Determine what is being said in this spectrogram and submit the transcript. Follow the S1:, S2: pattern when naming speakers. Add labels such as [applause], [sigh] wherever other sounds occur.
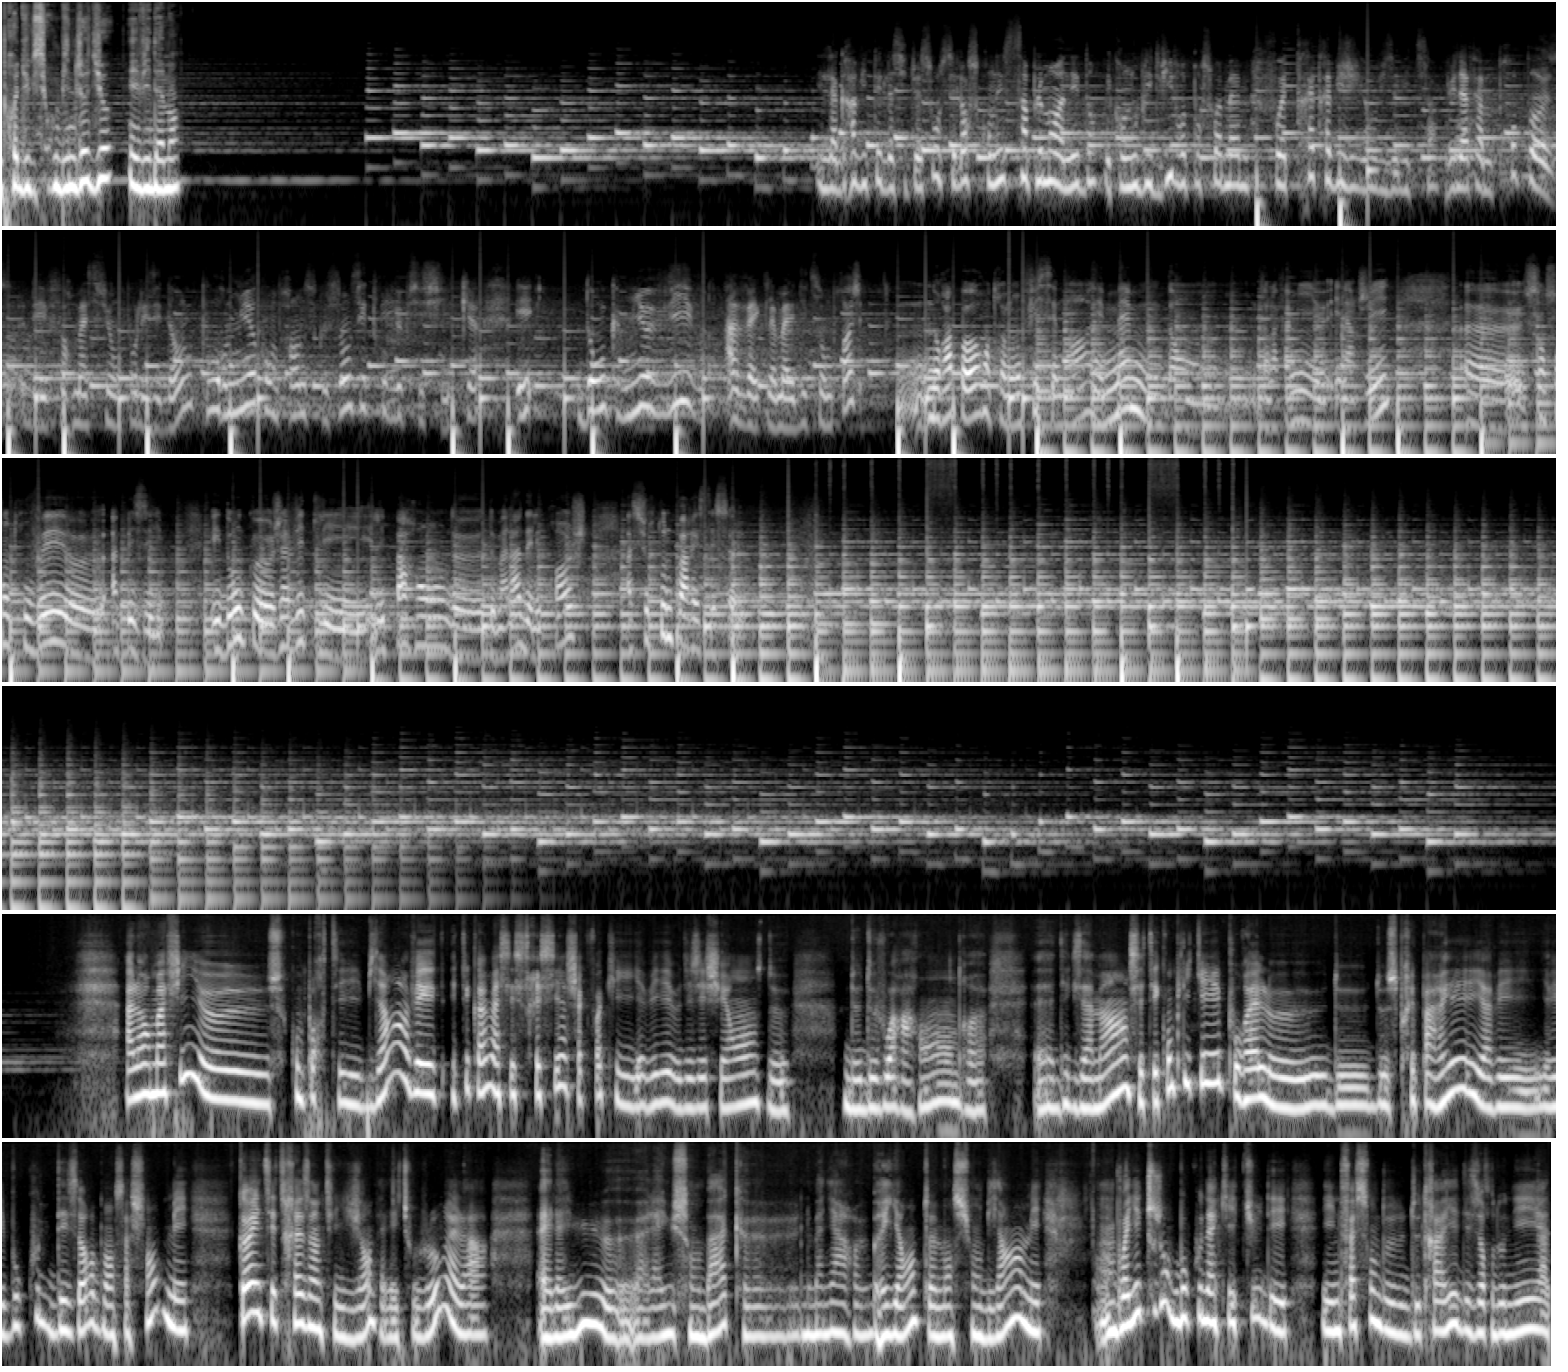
S1: Une production Binge Audio, évidemment.
S2: La gravité de la situation, c'est lorsqu'on est simplement un aidant et qu'on oublie de vivre pour soi-même. Il faut être très très vigilant vis-à-vis de ça.
S3: L'UNAFAM propose des formations pour les aidants pour mieux comprendre ce que sont ces troubles psychiques et donc mieux vivre avec la maladie de son proche.
S4: Nos rapports entre mon fils et moi, et même dans, s'en sont trouvés euh, apaisés. Et donc euh, j'invite les, parents de malades et les proches à surtout ne pas rester seuls.
S5: Alors ma fille euh, se comportait bien, avait été quand même assez stressée à chaque fois qu'il y avait euh, des échéances de, de devoirs à rendre, euh, d'examens. C'était compliqué pour elle euh, de, de se préparer. Il y, avait, il y avait beaucoup de désordre dans sa chambre, mais comme elle était très intelligente, elle est toujours, elle a, elle a, eu, elle a eu son bac de manière brillante, mention bien, mais on voyait toujours beaucoup d'inquiétude et, une façon de, travailler désordonnée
